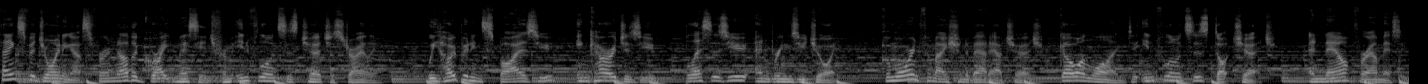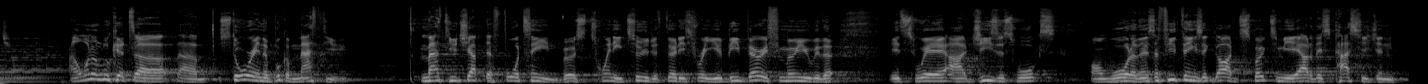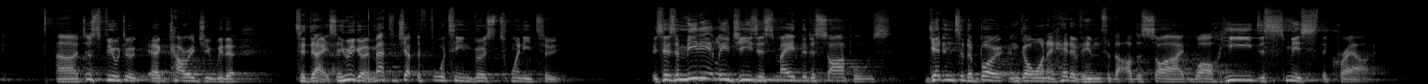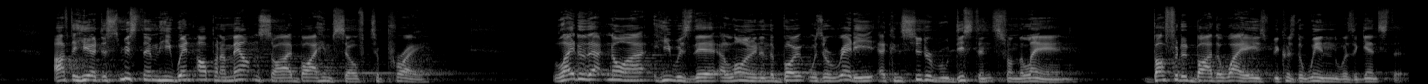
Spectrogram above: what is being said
Thanks for joining us for another great message from Influencers Church Australia. We hope it inspires you, encourages you, blesses you, and brings you joy. For more information about our church, go online to influencers.church. And now for our message. I want to look at a, a story in the book of Matthew. Matthew chapter 14, verse 22 to 33. You'd be very familiar with it. It's where uh, Jesus walks on water. There's a few things that God spoke to me out of this passage, and uh, just feel to encourage you with it today. So here we go Matthew chapter 14, verse 22. It says, Immediately Jesus made the disciples get into the boat and go on ahead of him to the other side while he dismissed the crowd. After he had dismissed them, he went up on a mountainside by himself to pray. Later that night, he was there alone, and the boat was already a considerable distance from the land, buffeted by the waves because the wind was against it.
